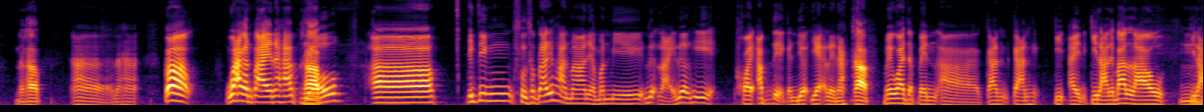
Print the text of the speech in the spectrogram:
ๆนะครับ เออนะฮะ ก็ว่ากันไปนะครับ ครัเดี๋บยวเอ่อจริงๆ สุดสัปดาห์ที่ผ่านมาเนี่ยมันมีเรื่องหลายเรื่องที่คอยอัปเดตกันเยอะแยะเลยนะ ครับ ไม่ว่าจะเป็นอ่าการการ กีไอ้กีฬาในบ้านเรา อืม กีฬา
